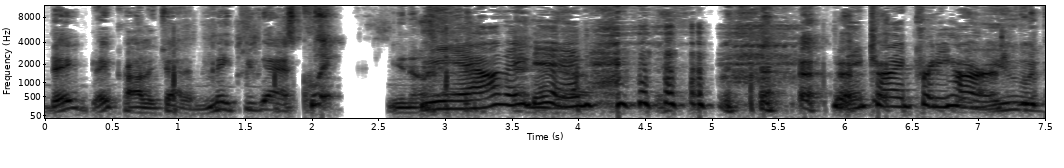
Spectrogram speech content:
They they probably try to make you guys quit you know. Yeah, they did. they tried pretty hard. Would,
